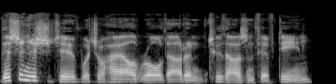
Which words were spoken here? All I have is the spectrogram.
this initiative, which Ohio rolled out in 2015,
